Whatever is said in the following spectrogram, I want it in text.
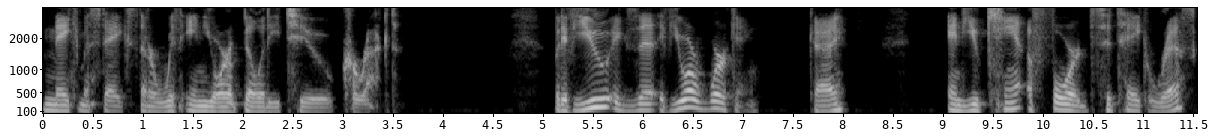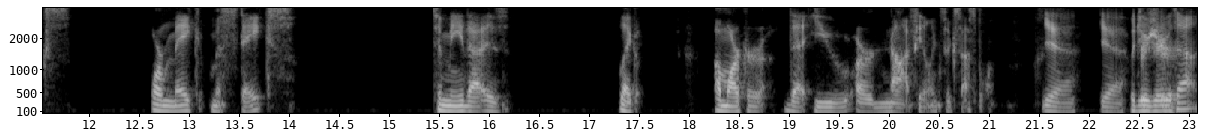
make mistakes that are within your ability to correct. But if you exist, if you are working, okay, and you can't afford to take risks or make mistakes, to me, that is like a marker that you are not feeling successful. Yeah. Yeah. Would you agree with that?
